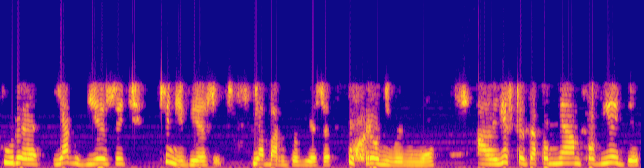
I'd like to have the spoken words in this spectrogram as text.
które jak wierzyć, czy nie wierzyć. Ja bardzo wierzę. Uchroniły mnie. Ale jeszcze zapomniałam powiedzieć,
